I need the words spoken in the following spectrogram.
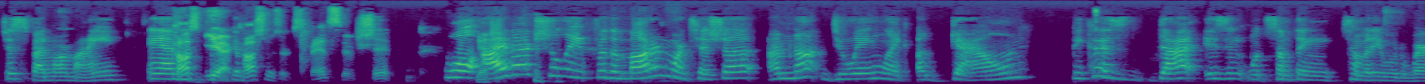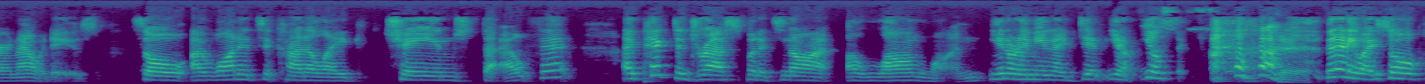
just spend more money. And Cos- yeah, think of- costumes are expensive. Shit. well, Yeah. I've actually for the modern Morticia, I'm not doing like a gown because that isn't what something somebody would wear nowadays. So I wanted to kind of like change the outfit. I picked a dress, but it's not a long one. You know what I mean? I did, you know, you'll see. Yeah. but anyway, so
